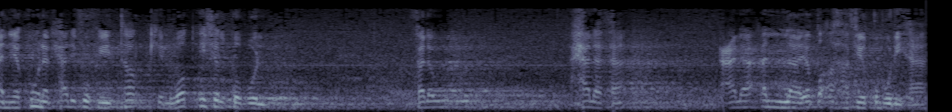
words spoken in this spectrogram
أن يكون الحلف في ترك الوطء في القبول. فلو حلف على ألا يطأها في قبولها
